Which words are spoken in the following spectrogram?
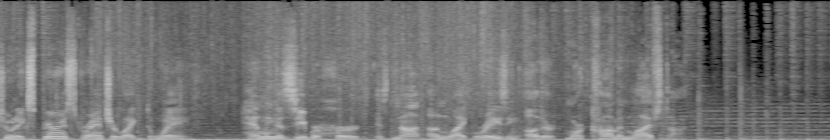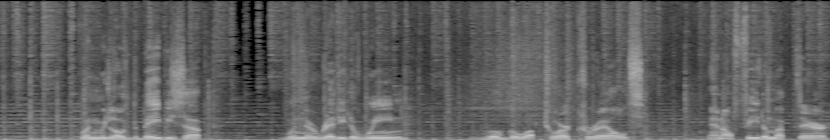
To an experienced rancher like Dwayne, handling a zebra herd is not unlike raising other, more common livestock. When we load the babies up, when they're ready to wean, we'll go up to our corrals and I'll feed them up there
